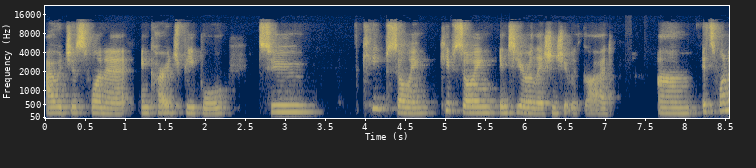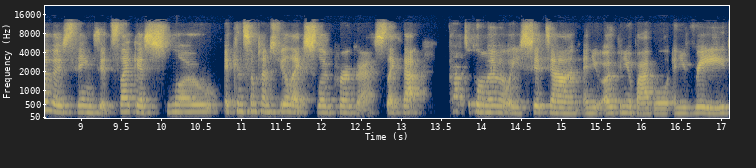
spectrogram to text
i would just want to encourage people to keep sowing keep sowing into your relationship with god. Um, it's one of those things it's like a slow it can sometimes feel like slow progress like that practical moment where you sit down and you open your bible and you read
